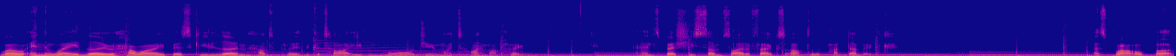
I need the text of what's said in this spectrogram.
Well, in the way though, how I basically learned how to play the guitar even more during my time at home, and especially some side effects after the pandemic as well, but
